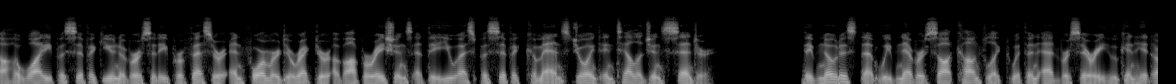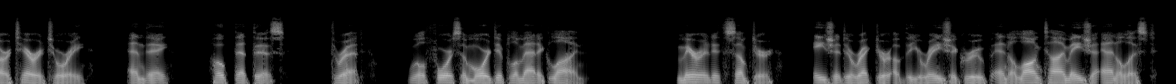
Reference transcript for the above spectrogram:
a Hawaii Pacific University professor and former director of operations at the U.S. Pacific Command's Joint Intelligence Center. They've noticed that we've never sought conflict with an adversary who can hit our territory, and they, hope that this, threat, will force a more diplomatic line. Meredith Sumter, Asia director of the Eurasia Group and a longtime Asia analyst,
